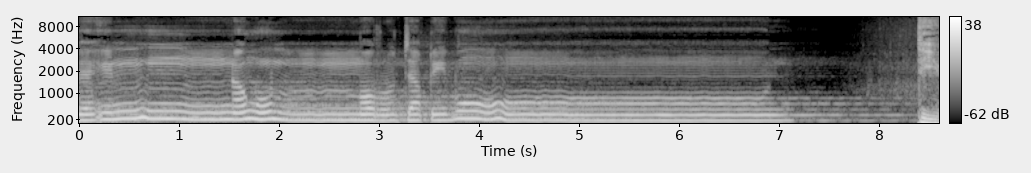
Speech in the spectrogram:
إنهم مرتقبون. تي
